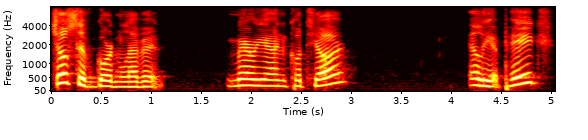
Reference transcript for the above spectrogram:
Joseph Gordon-Levitt, Marianne Cotillard, Elliot Page,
